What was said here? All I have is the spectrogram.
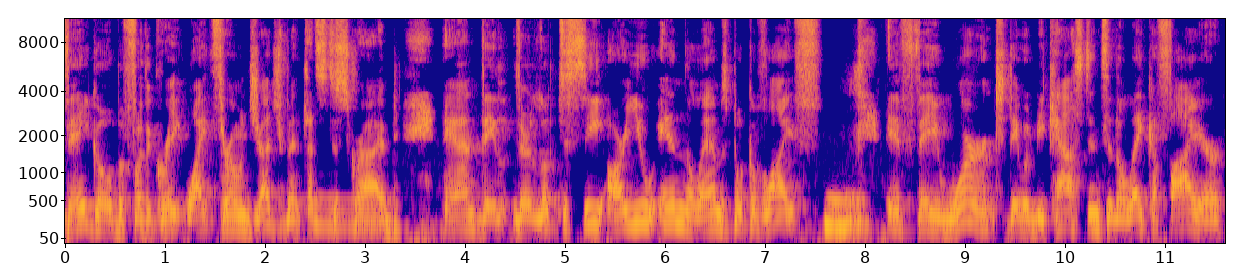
they go before the great white throne judgment that's mm. described, and they they're looked to see are you in the Lamb's book of life? Mm. If they weren't, they would be cast into the lake of fire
